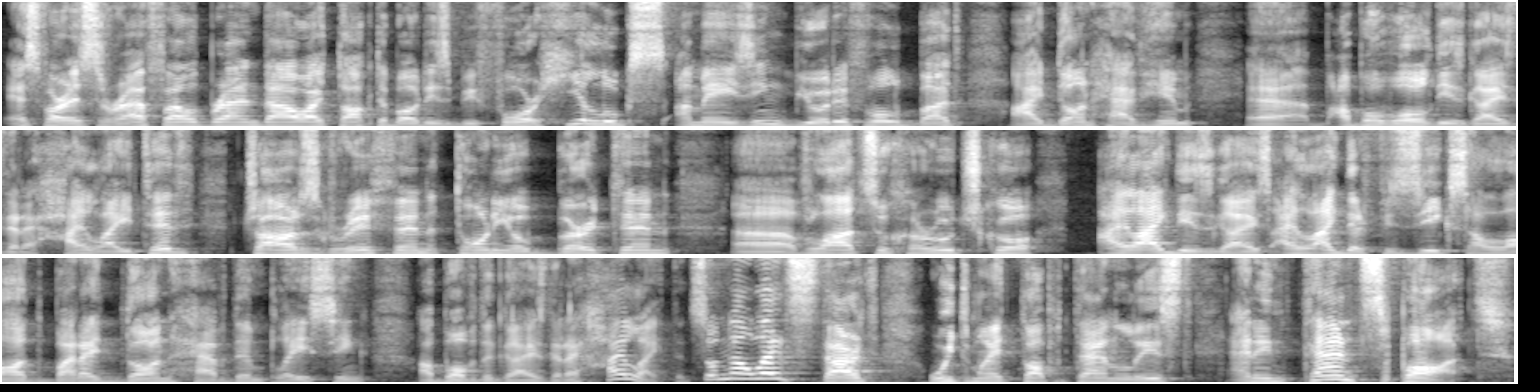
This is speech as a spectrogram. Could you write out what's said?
As far as Rafael Brandao, I talked about this before, he looks amazing, beautiful, but I don't have him uh, above all these guys that I highlighted. Charles Griffin, Tonio Burton, uh, Vlad Sucharuchko, I like these guys, I like their physiques a lot, but I don't have them placing above the guys that I highlighted. So now let's start with my top 10 list, and in 10th spot,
